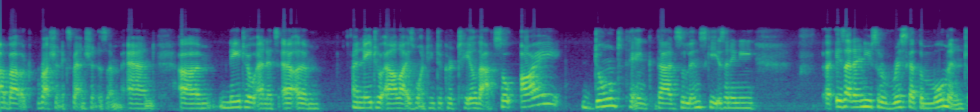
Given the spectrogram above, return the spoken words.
about Russian expansionism and um, NATO and its uh, um, and NATO allies wanting to curtail that. So I don't think that Zelensky is in any is at any sort of risk at the moment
